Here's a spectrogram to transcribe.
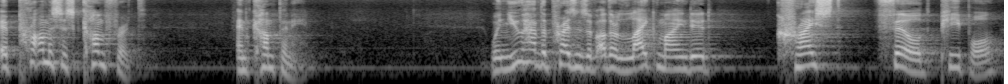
it promises comfort and company. When you have the presence of other like minded, Christ filled people,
